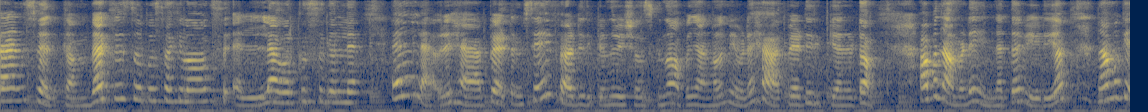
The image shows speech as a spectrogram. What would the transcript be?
Friends welcome back to super സൈക്കിളോക്സ് എല്ലാവർക്കും സുഖമല്ലേ എല്ലാവരും ഹാപ്പി ആയിട്ടും സേഫ് ആയിട്ട് ഇരിക്കുമെന്ന് വിശ്വസിക്കുന്നു. അപ്പോൾ ഞങ്ങളും ഇവിടെ ഹാപ്പി ആയിട്ട് ഇരിക്കുകയാണ് കേട്ടോ. അപ്പോൾ നമ്മുടെ ഇന്നത്തെ വീഡിയോ നമുക്ക്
